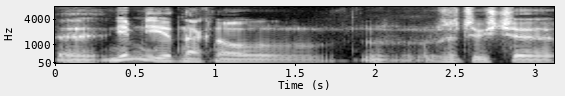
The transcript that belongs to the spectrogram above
E, niemniej jednak, no, rzeczywiście e,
